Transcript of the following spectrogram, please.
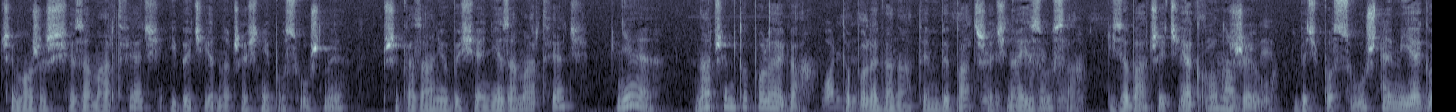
Czy możesz się zamartwiać i być jednocześnie posłuszny przykazaniu, by się nie zamartwiać? Nie. Na czym to polega? To polega na tym, by patrzeć na Jezusa i zobaczyć, jak On żył, być posłusznym Jego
